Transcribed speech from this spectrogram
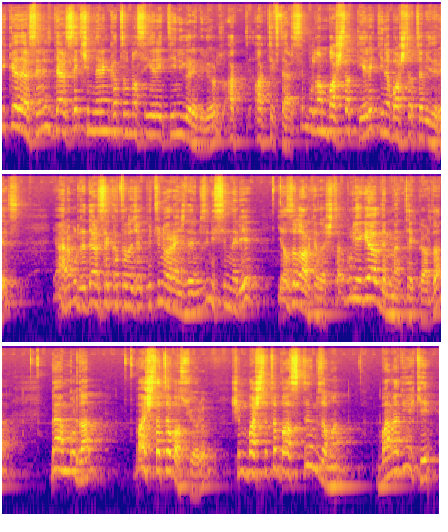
dikkat ederseniz derse kimlerin katılması gerektiğini görebiliyoruz. Akt- Aktif dersi. Buradan başlat diyerek yine başlatabiliriz. Yani burada derse katılacak bütün öğrencilerimizin isimleri yazılı arkadaşlar. Buraya geldim ben tekrardan. Ben buradan başlata basıyorum. Şimdi başlata bastığım zaman bana diyor ki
